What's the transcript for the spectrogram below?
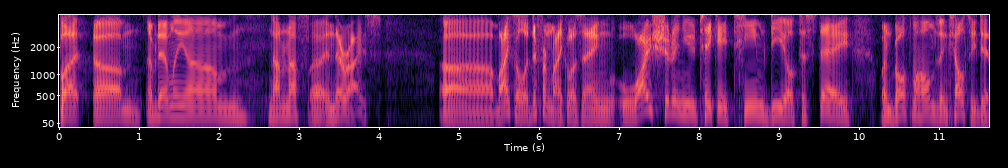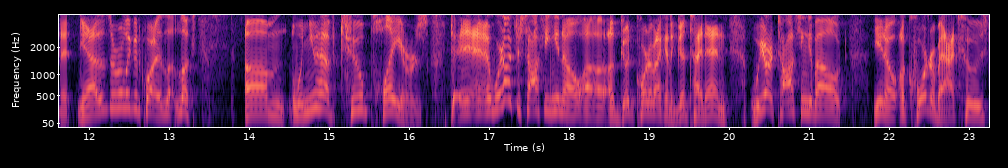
but um, evidently um, not enough uh, in their eyes. Uh, Michael, a different Michael, is saying, Why shouldn't you take a team deal to stay when both Mahomes and Kelce did it? Yeah, this is a really good question. Look, um, when you have two players, to, and we're not just talking, you know, a, a good quarterback and a good tight end. We are talking about, you know, a quarterback whose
